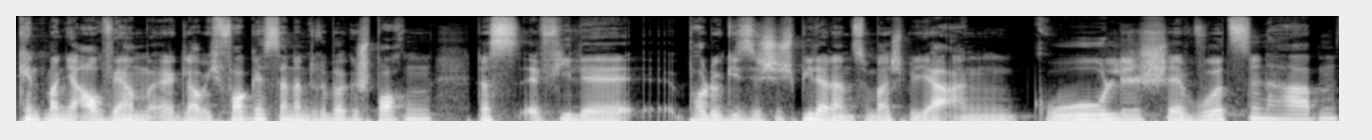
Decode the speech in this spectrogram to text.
kennt man ja auch. Wir haben, äh, glaube ich, vorgestern dann drüber gesprochen, dass äh, viele portugiesische Spieler dann zum Beispiel ja angolische Wurzeln haben,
